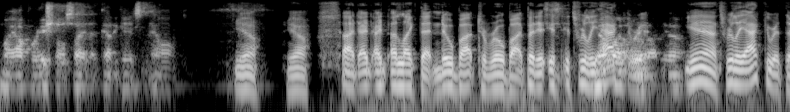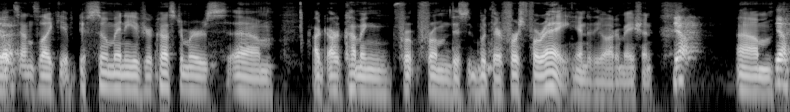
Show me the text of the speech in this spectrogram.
my operational site. I've got to get some help. Yeah, yeah, I, I, I like that no bot to robot, but it, it it's really no accurate. Robot, yeah. yeah. it's really accurate though. Yeah. It sounds like if, if so many of your customers um, are, are coming from from this with their first foray into the automation. Yeah. Um, yeah.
